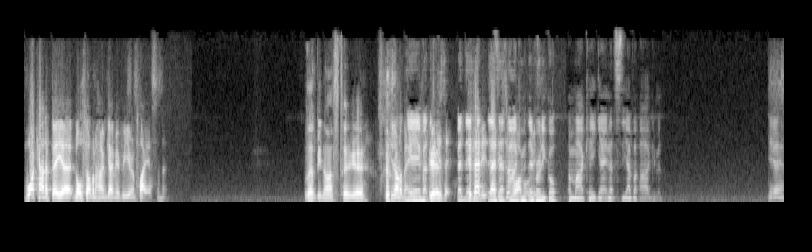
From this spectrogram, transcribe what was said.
why can't it be a North Melbourne home game every year and play Essendon? That'd be nice too, yeah. You know what I mean? Yeah, but, yeah. Because, but then, that is, that is a argument. rivalry. They've already got a marquee game. That's the other argument. Yeah.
